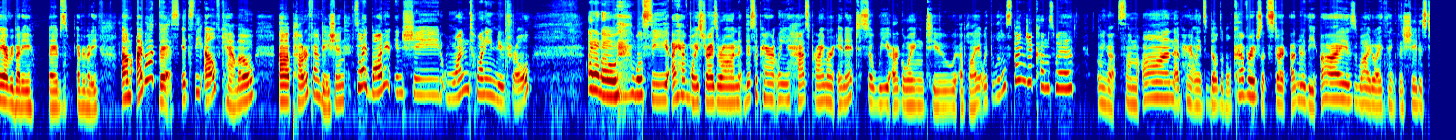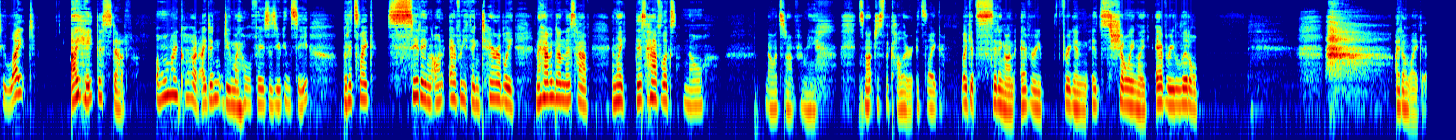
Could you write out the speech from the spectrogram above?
Hey everybody, babes, everybody. Um, I bought this. It's the e.l.f. Camo uh, Powder Foundation. So I bought it in shade 120 Neutral. I don't know. We'll see. I have moisturizer on. This apparently has primer in it, so we are going to apply it with the little sponge it comes with. We got some on. Apparently it's buildable coverage. Let's start under the eyes. Why do I think this shade is too light? I hate this stuff. Oh my god, I didn't do my whole face as you can see, but it's like sitting on everything terribly. And I haven't done this half. And like this half looks, no, no, it's not for me. It's not just the color. It's like, like it's sitting on every friggin', it's showing like every little, I don't like it.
